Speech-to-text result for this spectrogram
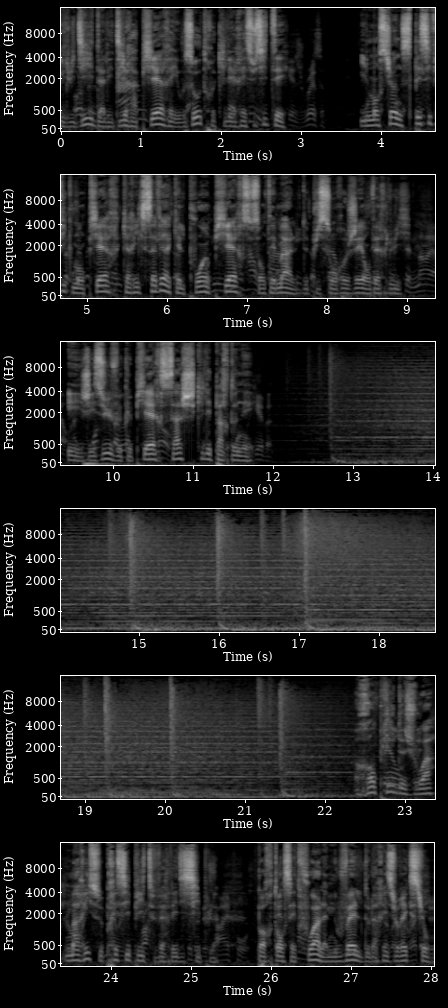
Il lui dit d'aller dire à Pierre et aux autres qu'il est ressuscité. Il mentionne spécifiquement Pierre car il savait à quel point Pierre se sentait mal depuis son rejet envers lui, et Jésus veut que Pierre sache qu'il est pardonné. Remplie de joie, Marie se précipite vers les disciples, portant cette fois la nouvelle de la résurrection.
